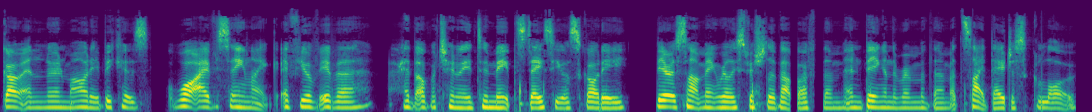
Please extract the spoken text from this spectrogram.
go and learn Maori because what I've seen, like if you've ever had the opportunity to meet Stacey or Scotty, there is something really special about both of them and being in the room with them. It's like they just glow.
